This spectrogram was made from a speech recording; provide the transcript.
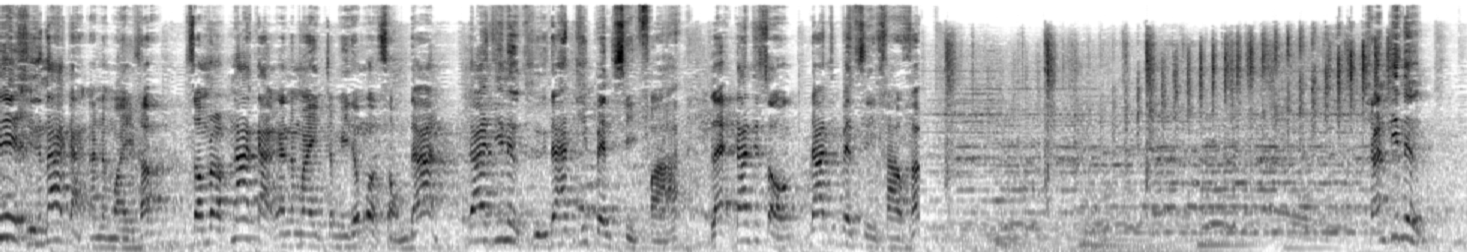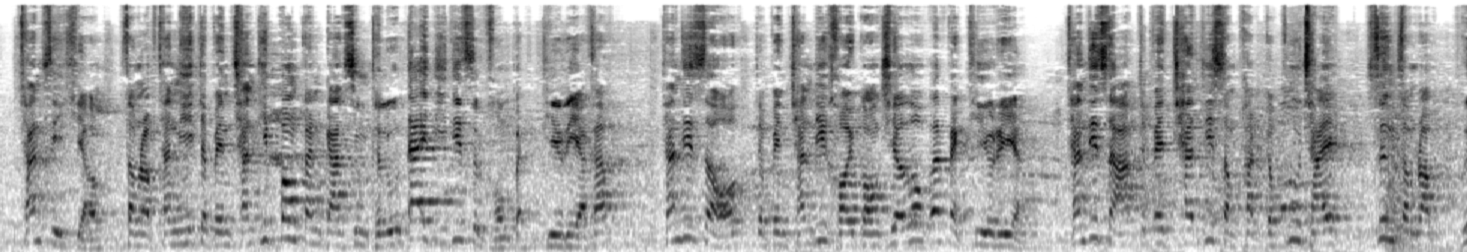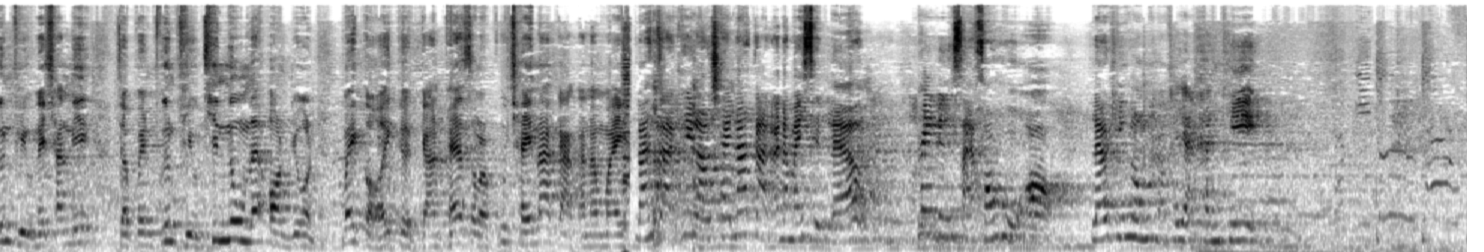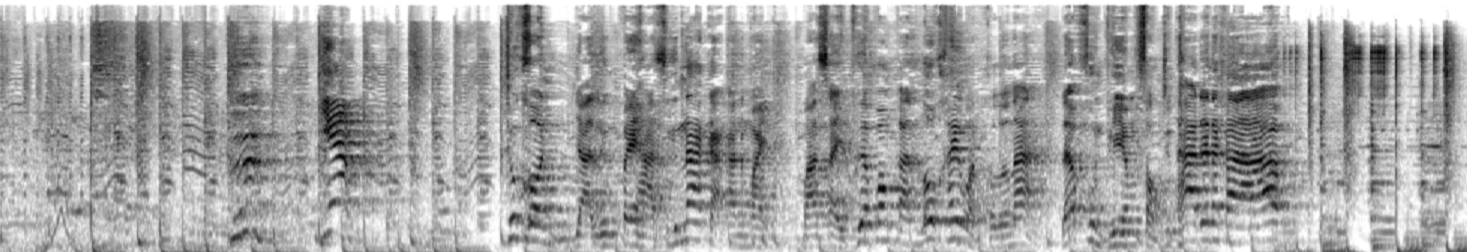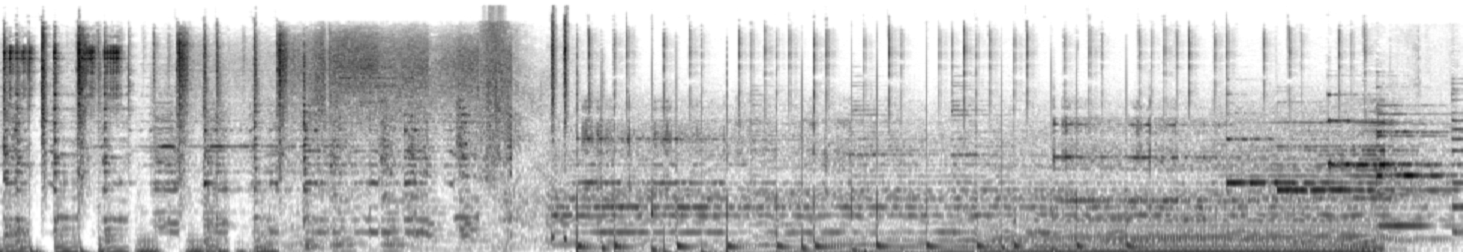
นี่คือหน้ากากอนามัยครับสำหรับหน้ากากอนามัยจะมีทั้งหมด 2 ด้าน ด้านทีหนึ่1 คือด้านที่เป็นสีฟ้า และด้านที่ 2 ด้านที่เป็นสีขาวครับ ชั้นที่ 1 ชั้นสีเขียวสำหรับชั้นนี้จะเป็นชั้นที่ป้องกันการซึมทะลุได้ดีที่สุดของแบคทีเรียครับ ชั้นที่ 2 จะเป็นชั้นที่คอยกองเชื้อโรคและแบคทีเรีย ชั้นที่ 3 จะเป็นชั้นที่สัมผัสกับผู้ใช้ ซึ่งสำหรับพื้นผิวในชั้นนี้ จะเป็นพื้นผิวที่นุ่มและอ่อนโยน ไม่ก่อให้เกิดการแพ้สำหรับผู้ใช้หน้ากากอนามัย หลังจากที่เราใช้หน้ากากอนามัยเสร็จแล้ว ให้ดึงสายคล้องหูออก แล้วทิ้งลงถังขยะทันที คนอย่าลืมไปหาซื้อหน้ากากอนามัย มาใส่เพื่อป้องกันโรคไข้หวัดโคโรนาและฝุ่น PM 2.5 ด้วยนะครับ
